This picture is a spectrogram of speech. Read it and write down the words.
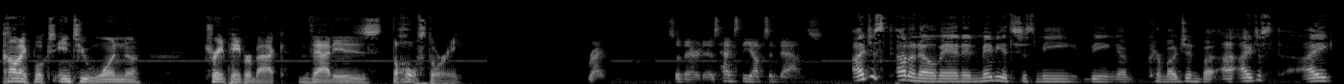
comic books into one trade paperback that is the whole story. Right. So there it is. Hence the ups and downs. I just, I don't know, man, and maybe it's just me being a curmudgeon, but I, I just, I,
